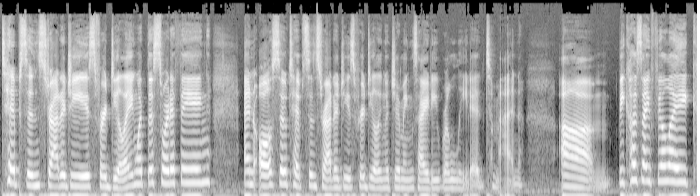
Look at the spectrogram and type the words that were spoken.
tips and strategies for dealing with this sort of thing, and also tips and strategies for dealing with gym anxiety related to men. Um, because I feel like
